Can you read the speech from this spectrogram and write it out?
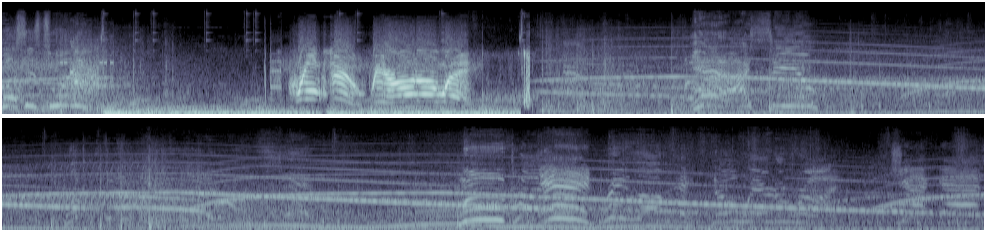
Bus is 20. Queen 2, we are on our way. Yeah, I see you. Move in! Reloading! Nowhere to run! Jackass!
